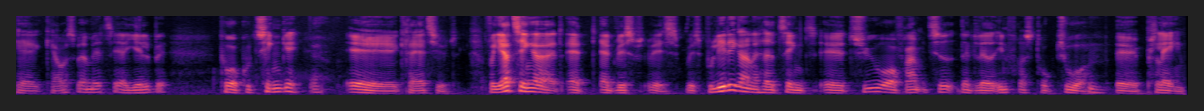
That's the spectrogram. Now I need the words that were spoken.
kan, kan også være med til at hjælpe på at kunne tænke ja. øh, kreativt. For jeg tænker, at, at, at hvis, hvis, hvis politikerne havde tænkt øh, 20 år frem i tid, da de lavede infrastrukturplan, øh, plan,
